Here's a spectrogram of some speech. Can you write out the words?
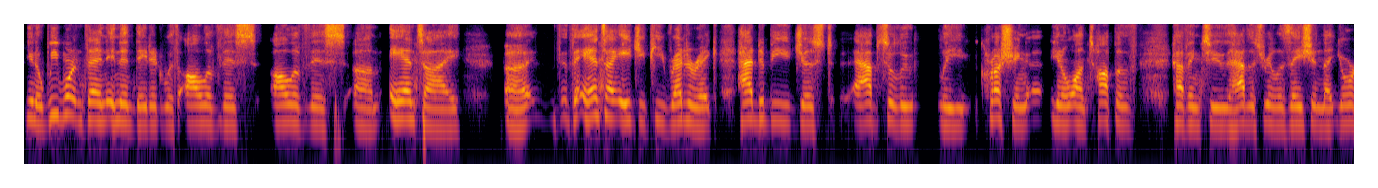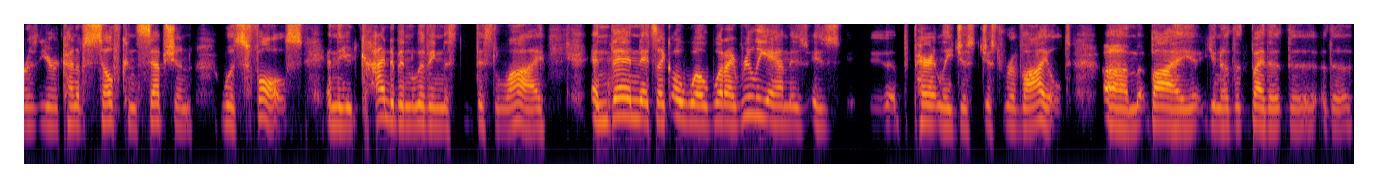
you know we weren't then inundated with all of this all of this um, anti uh, the, the anti AGP rhetoric had to be just absolutely crushing uh, you know on top of having to have this realization that your your kind of self-conception was false and that you'd kind of been living this this lie. And then it's like oh well what i really am is is apparently just just reviled um, by you know the, by the the the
